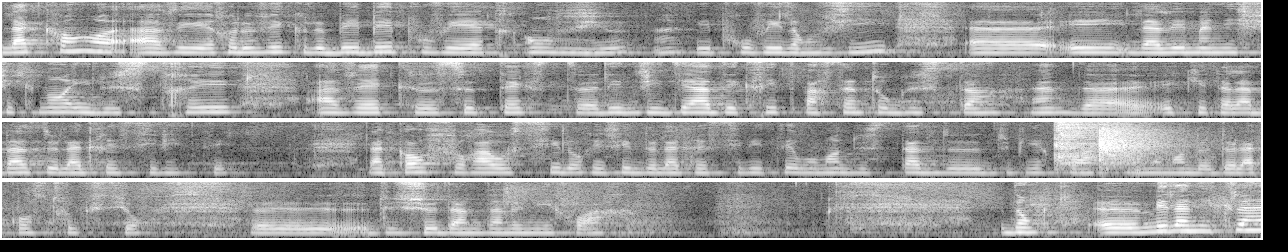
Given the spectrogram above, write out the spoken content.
Lacan avait relevé que le bébé pouvait être envieux, hein, éprouver l'envie, euh, et il avait magnifiquement illustré avec ce texte l'Invidia décrite par saint Augustin, hein, et qui est à la base de l'agressivité. Lacan fera aussi l'origine de l'agressivité au moment du stade du miroir, au moment de, la construction euh, du jeu dans le miroir. Donc, euh, Mélanie Klein,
